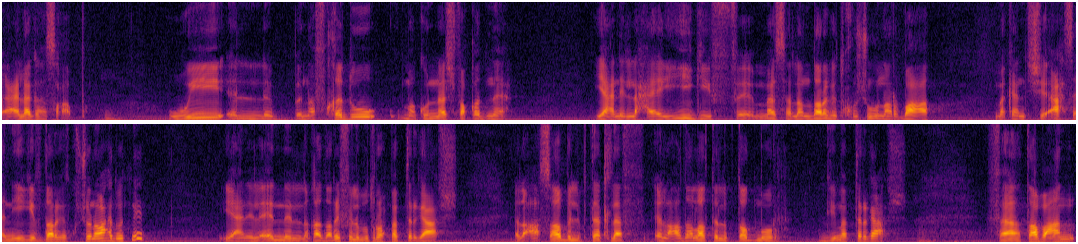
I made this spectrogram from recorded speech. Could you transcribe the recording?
علاجها صعب. واللي بنفقده ما كناش فقدناه. يعني اللي هيجي في مثلا درجة خشونة أربعة ما كانش أحسن يجي في درجة خشونة واحد واثنين يعني لأن الغضاريف اللي بتروح ما بترجعش. الأعصاب اللي بتتلف العضلات اللي بتضمر دي ما بترجعش. فطبعا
